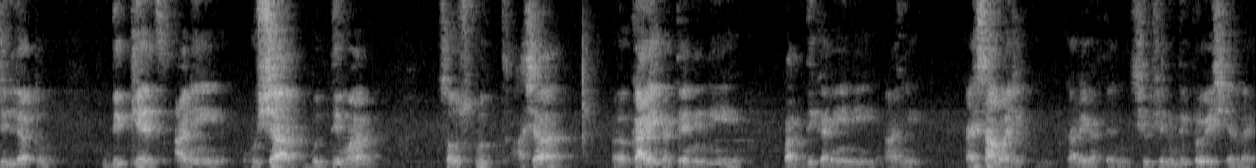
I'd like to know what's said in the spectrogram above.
जिल्ह्यातून दिग्गज आणि हुशार बुद्धिमान संस्कृत अशा कार्यकर्त्यांनी पदाधिकाऱ्यांनी आणि काही सामाजिक कार्यकर्त्यांनी शिवसेनेमध्ये प्रवेश केला आहे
